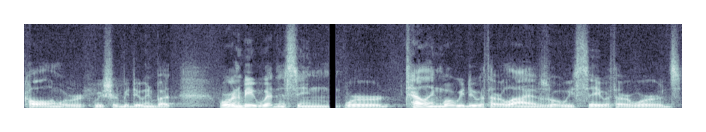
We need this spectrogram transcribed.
call and what we should be doing, but we're going to be witnessing, we're telling what we do with our lives, what we say with our words.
